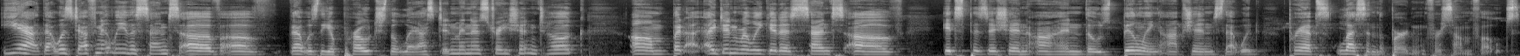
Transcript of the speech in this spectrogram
Yeah, that was definitely the sense of of that was the approach the last administration took. Um, but I, I didn't really get a sense of its position on those billing options that would perhaps lessen the burden for some folks.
